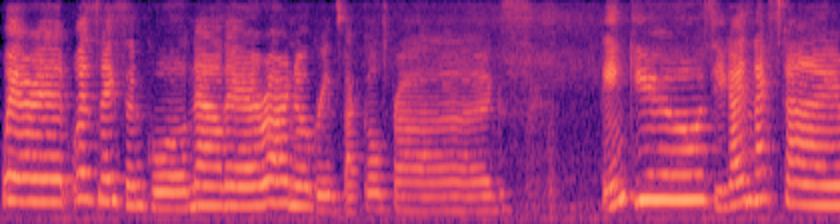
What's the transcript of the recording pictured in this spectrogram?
where it was nice and cool. Now there are no green speckled frogs. Thank you. See you guys next time.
